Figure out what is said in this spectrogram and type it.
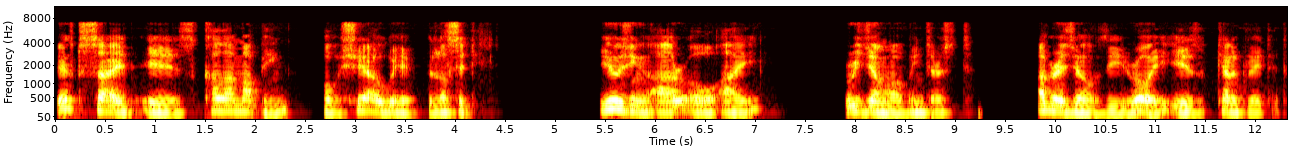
Left side is color mapping of shear wave velocity. Using ROI, region of interest, average of the ROI is calculated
